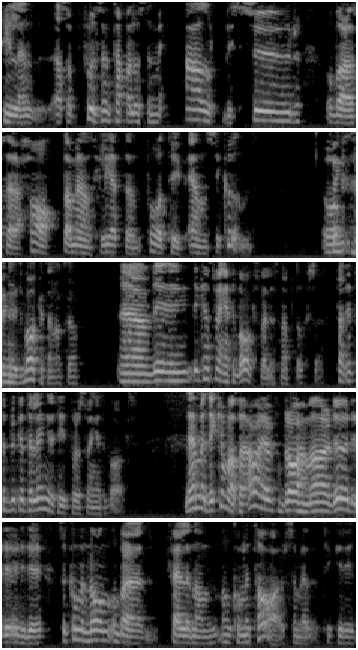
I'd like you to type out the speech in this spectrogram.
till en, alltså fullständigt tappa lusten med allt, bli sur och bara så här hata mänskligheten på typ en sekund. Och, svänger du tillbaka sen också? eh, det, det kan svänga tillbaks väldigt snabbt också. Fast det brukar ta längre tid för att svänga tillbaks. Nej men det kan vara så här, ah, jag är på bra humör, du, du, du, du, du. Så kommer någon och bara fäller någon, någon kommentar som jag tycker är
